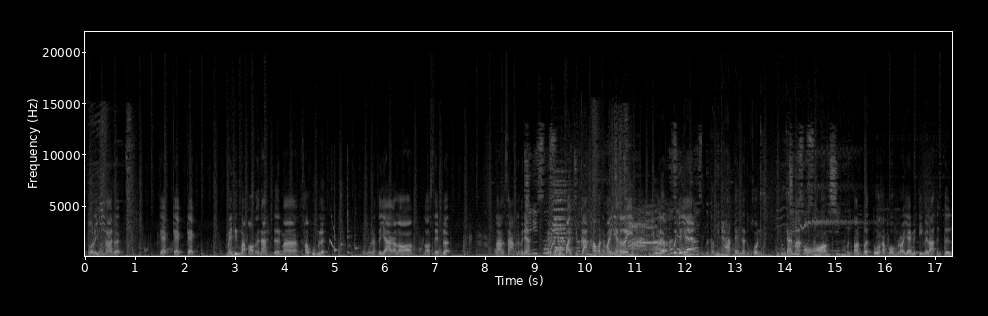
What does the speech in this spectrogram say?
นตัวอะไรอยู่ข้างหน้าด้วย แก๊กแก๊กแก๊ก ไม่ดึงบัฟออกเลยนะ เดินมาเข้าพุ่มเลยโอ้โหนาตยาก็รอรอเซตด้วยล่างสามเลยไหมเนี่ยเฮ้พวกมึงปล่อยคลิปกลางเข้ากันทำไมเนี่ย เฮ้ย อยู่เลยกับกูเยอะแยะก็มีท่าเต้นนะทุกคนที่เพิ่งได้มา อ๋อ เหมือนตอนเปิดตัวครับผม รอยแย่งมิติเวลาตึง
